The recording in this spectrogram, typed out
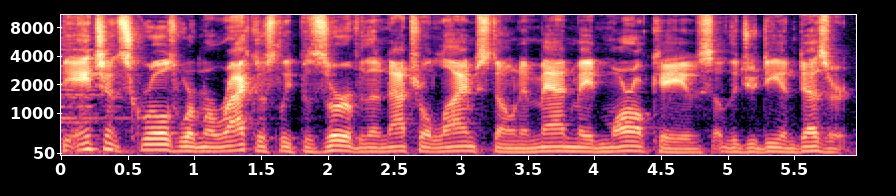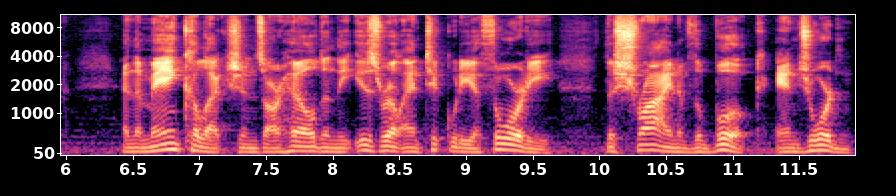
The ancient scrolls were miraculously preserved in the natural limestone and man-made marl caves of the Judean desert, and the main collections are held in the Israel Antiquity Authority, the Shrine of the Book, and Jordan.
